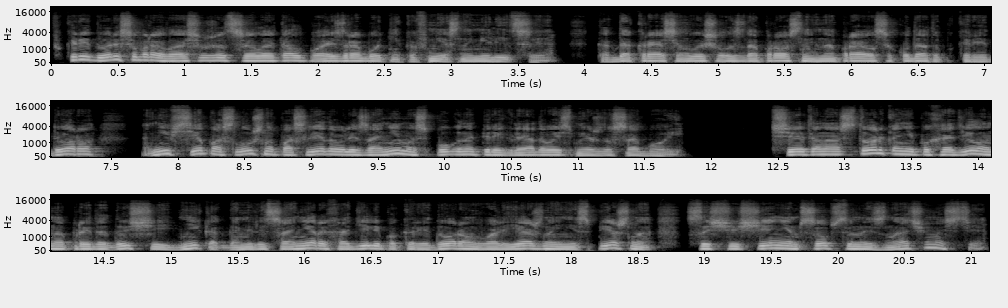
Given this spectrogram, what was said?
В коридоре собралась уже целая толпа из работников местной милиции. Когда Красин вышел из допросной и направился куда-то по коридору, они все послушно последовали за ним, испуганно переглядываясь между собой. Все это настолько не походило на предыдущие дни, когда милиционеры ходили по коридорам вальяжно и неспешно с ощущением собственной значимости.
